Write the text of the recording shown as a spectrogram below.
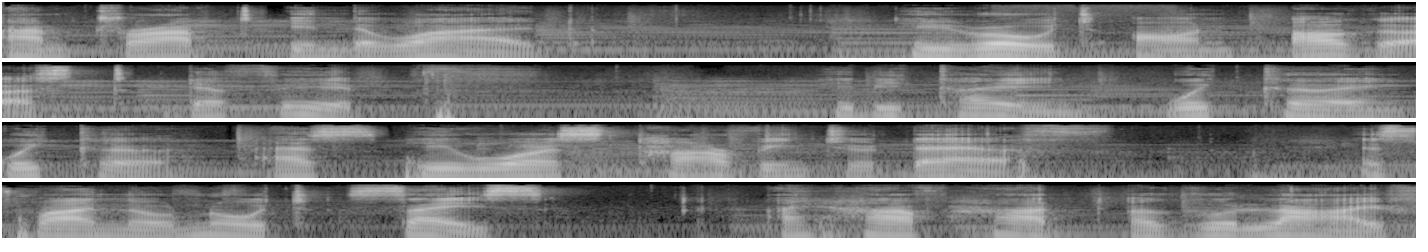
I'm trapped in the wild. He wrote on August the 5th. He became weaker and weaker as he was starving to death. His final note says, I have had a good life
